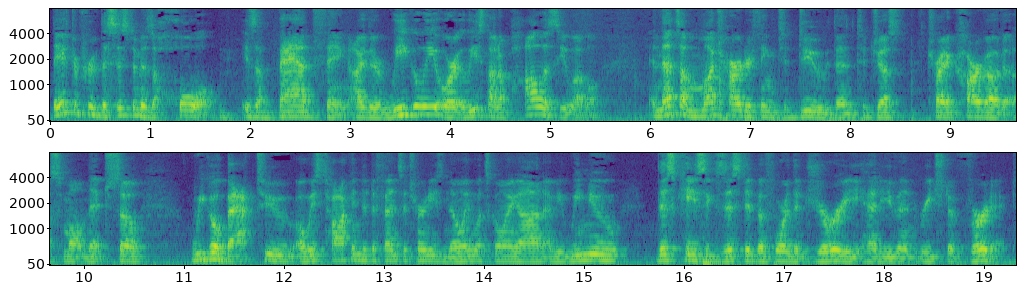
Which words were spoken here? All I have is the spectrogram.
They have to prove the system as a whole is a bad thing, either legally or at least on a policy level. And that's a much harder thing to do than to just try to carve out a small niche. So we go back to always talking to defense attorneys, knowing what's going on. I mean, we knew this case existed before the jury had even reached a verdict.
